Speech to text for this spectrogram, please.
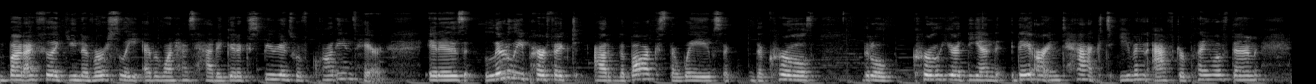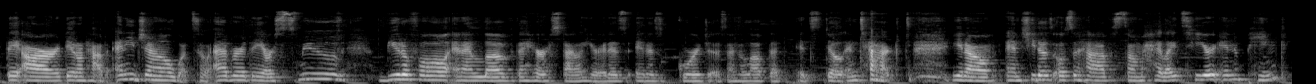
but I feel like universally everyone has had a good experience with Clawdeen's hair. It is literally perfect out of the box, the waves, the, the curls, little curl here at the end, they are intact even after playing with them. They are, they don't have any gel whatsoever. They are smooth, beautiful, and I love the hairstyle here. It is, it is gorgeous, and I love that it's still intact, you know. And she does also have some highlights here in pink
